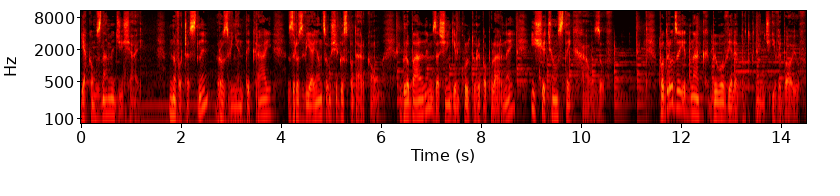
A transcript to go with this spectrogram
jaką znamy dzisiaj. Nowoczesny, rozwinięty kraj z rozwijającą się gospodarką, globalnym zasięgiem kultury popularnej i siecią steakhouse'ów. Po drodze jednak było wiele potknięć i wybojów.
